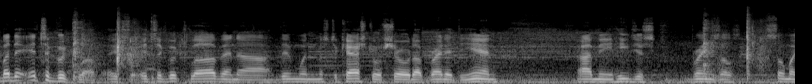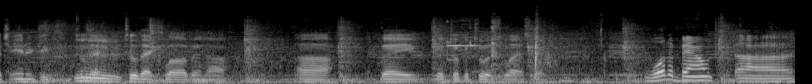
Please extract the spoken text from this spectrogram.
but it's a good club. It's it's a good club, and uh, then when Mr. Castro showed up right at the end, I mean, he just brings a, so much energy to that to that club, and uh, uh, they they took it to us last day. What about uh,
